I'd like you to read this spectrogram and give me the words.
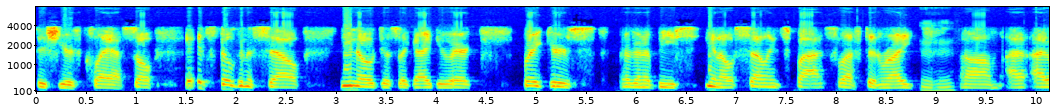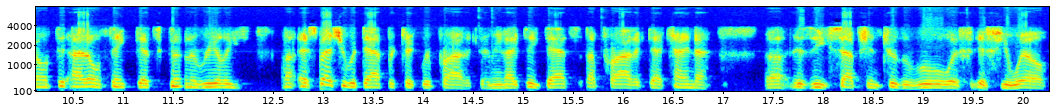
this year's class, so it's still going to sell. You know, just like I do, Eric. Breakers are going to be you know selling spots left and right. Mm-hmm. Um, I, I don't th- I don't think that's going to really, uh, especially with that particular product. I mean, I think that's a product that kind of uh, is the exception to the rule, if if you will.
